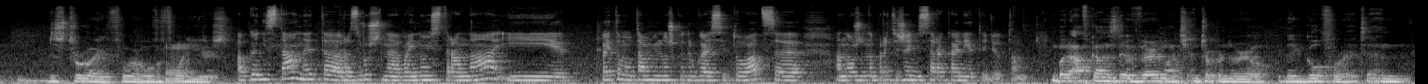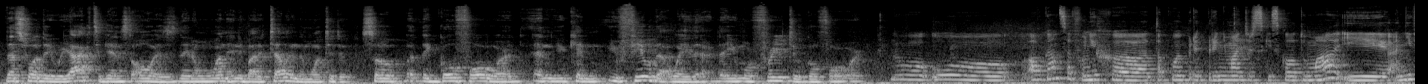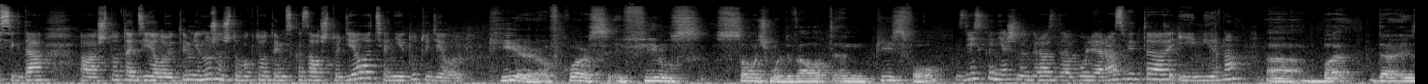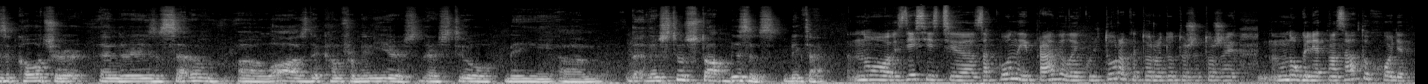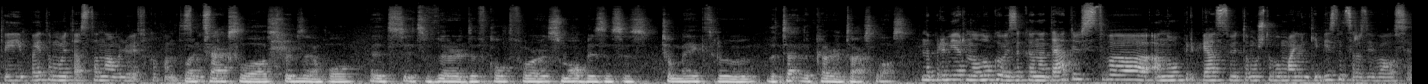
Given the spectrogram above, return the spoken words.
destroyed for over 40 years. Афганистан – это разрушенная войной страна, и поэтому там немножко другая ситуация. Она уже на протяжении 40 лет идет там. But Afghans, they're very much entrepreneurial. They go for it, and that's what they react against always. They don't want anybody telling them what to do. So, but they go forward, and you can you feel that way there that you're more free to go forward. Ну, у афганцев у них э, такой предпринимательский склад ума, и они всегда э, что-то делают. Им не нужно, чтобы кто-то им сказал, что делать, они идут и делают. Here, of course, it feels so much more developed and peaceful. Здесь, конечно, гораздо более развито и мирно, Uh, but there is a culture and there is a set of uh, laws that come from many years. They're still being, um, th- they're still stop business big time. Но здесь есть э, законы и правила, и культура, которые идут уже тоже много лет назад уходят, и поэтому это останавливает в каком-то Like смысле. tax laws, for example, it's it's very difficult for small businesses to make through the ta- the current tax laws. Например, налоговое законодательство, оно препятствует тому, чтобы маленький бизнес развивался.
